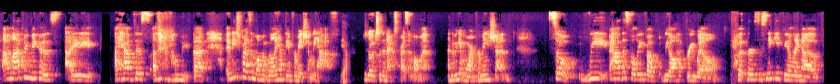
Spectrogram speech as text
I'm laughing because I I have this other belief that in each present moment we only have the information we have. Yeah. To go to the next present moment. And then we get more information. So we have this belief of we all have free will, but there's a sneaky feeling of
